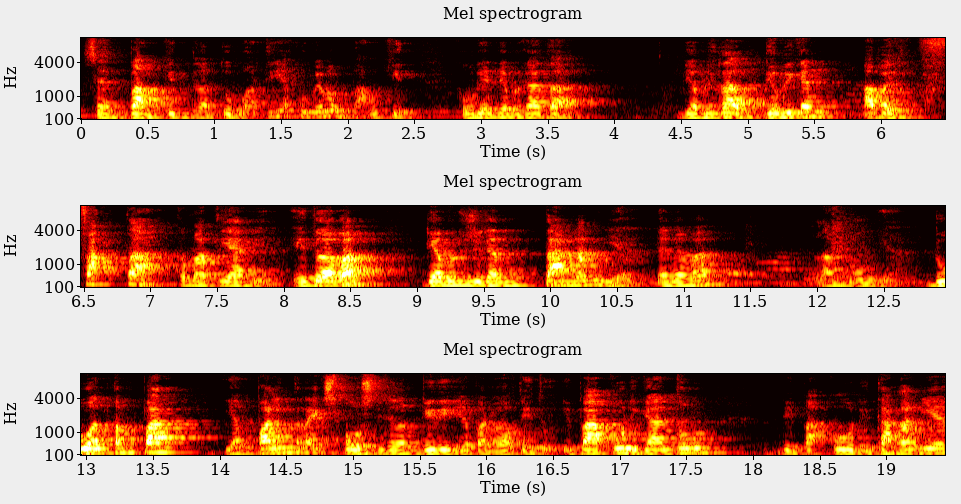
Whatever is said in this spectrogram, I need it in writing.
Saya bangkit dalam tubuh. Artinya aku memang bangkit. Kemudian dia berkata, dia beritahu, dia berikan apa itu? Fakta kematiannya. Itu apa? Dia menunjukkan tangannya dan apa? Lambungnya. Dua tempat yang paling terekspos di dalam dirinya pada waktu itu. Dipaku, digantung, dipaku di tangannya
